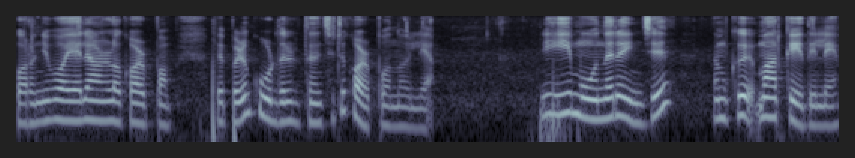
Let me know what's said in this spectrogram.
കുറഞ്ഞു പോയാലാണല്ലോ കുഴപ്പം. അപ്പോൾ എപ്പോഴും കൂടുതൽ എടുത്തെന്ന് വെച്ചിട്ട് കുഴപ്പമൊന്നുമില്ല. ഇനി ഈ മൂന്നര ഇഞ്ച് നമുക്ക് മാർക്ക് ചെയ്തില്ലേ?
